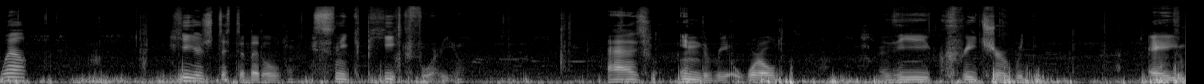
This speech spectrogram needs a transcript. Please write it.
well, here's just a little sneak peek for you. As in the real world, the creature would a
